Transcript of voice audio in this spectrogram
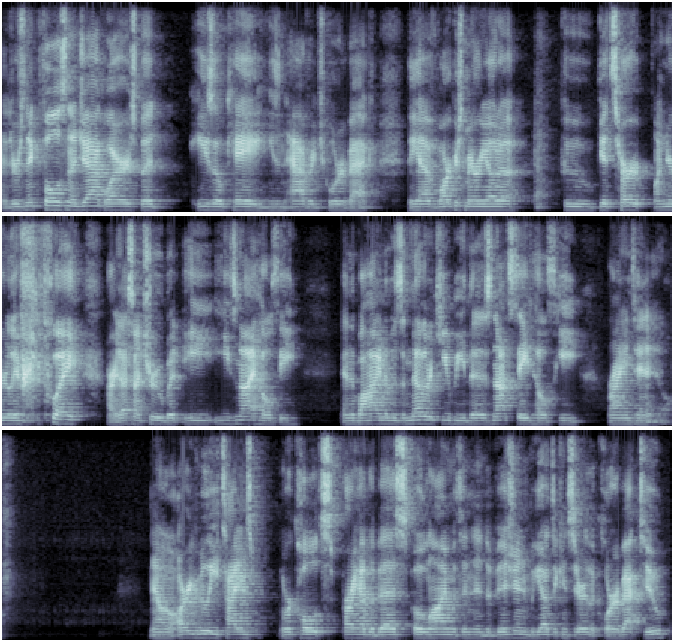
And there's Nick Foles in the Jaguars, but he's okay. He's an average quarterback. They have Marcus Mariota, who gets hurt on nearly every play. All right, that's not true, but he he's not healthy. And then behind him is another QB that has not stayed healthy Ryan Tannehill. Now, arguably, Titans or Colts probably have the best O line within the division, but you have to consider the quarterback too.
